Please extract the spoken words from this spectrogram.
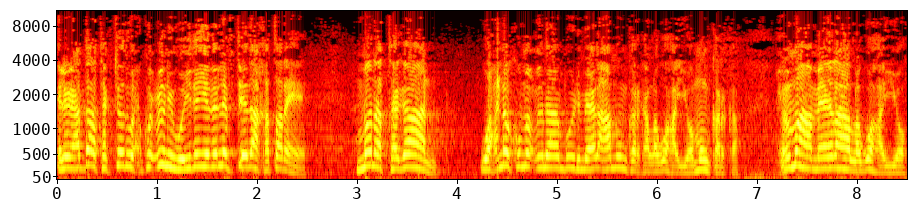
Ilan haddaad tagtood wax ku cuni weyda iyada lafteedaa khatarahe mana tagaan waxna kuma cunaan buu yidhi meelaha munkarka lagu hayo munkarka. Xumaha meelaha lagu hayo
